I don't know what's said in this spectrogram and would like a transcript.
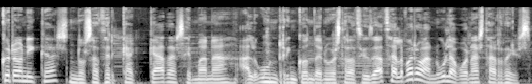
crónicas nos acerca cada semana algún rincón de nuestra ciudad. Álvaro Anula, buenas tardes.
